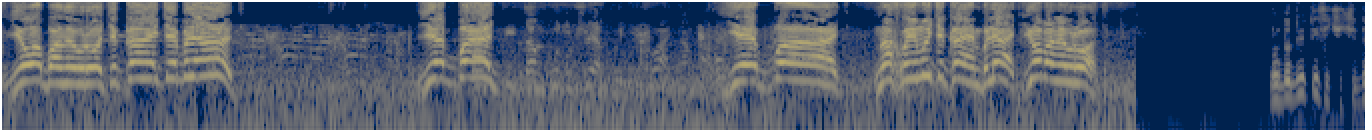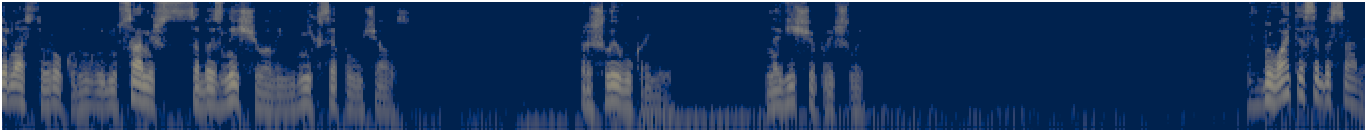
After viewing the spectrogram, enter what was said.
Ёбаный в рот, текайте, блядь! Ебать! Ебать! Нахуй и мы текаем, блядь! Ёбаный в рот! Ну, до 2014 року, ну, ну самі ж себе знищували і в них все вийшло. Прийшли в Україну. Навіщо прийшли? Вбивайте себе самі.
